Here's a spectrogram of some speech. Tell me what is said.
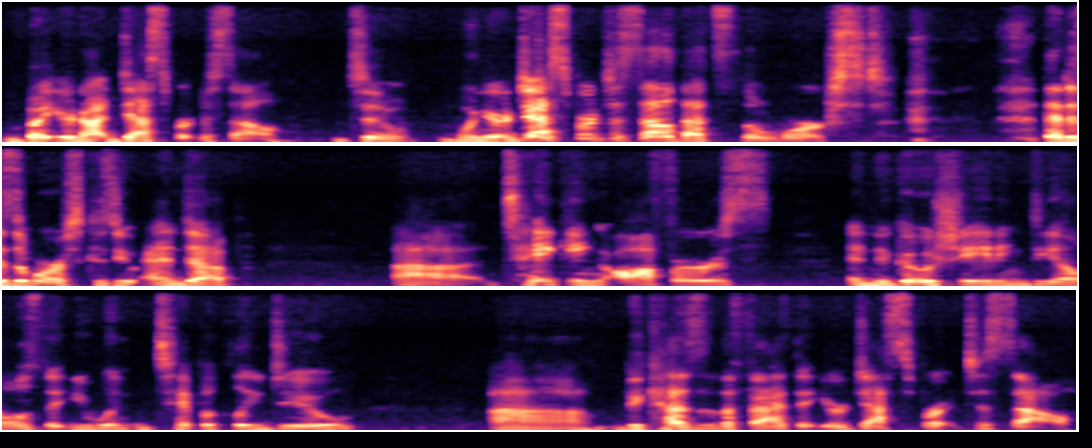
but you're not desperate to sell. So when you're desperate to sell, that's the worst. that is the worst because you end up uh, taking offers and negotiating deals that you wouldn't typically do uh, because of the fact that you're desperate to sell.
